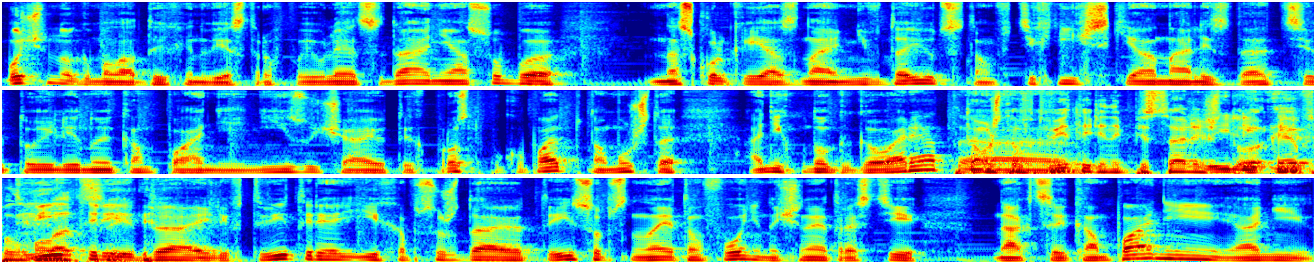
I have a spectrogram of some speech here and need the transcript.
очень много молодых инвесторов появляется, да, они особо насколько я знаю, не вдаются там в технический анализ да, той или иной компании, не изучают их, просто покупают, потому что о них много говорят. Потому что в а, Твиттере написали, или, что Apple в Твиттере, молодцы. Да, или в Твиттере их обсуждают, и, собственно, на этом фоне начинают расти акции компании, они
